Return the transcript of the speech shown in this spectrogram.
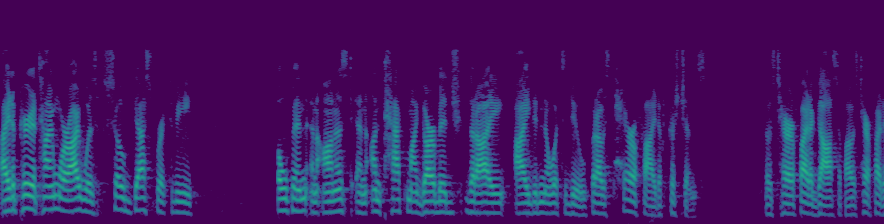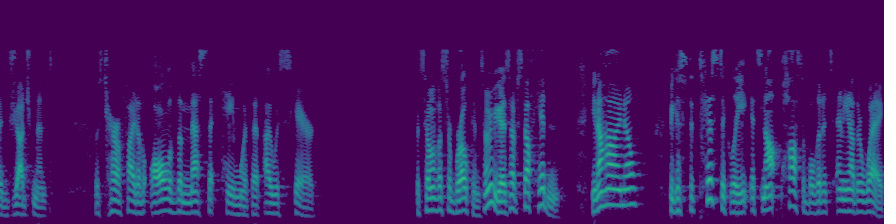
I had a period of time where I was so desperate to be open and honest and unpack my garbage that I, I didn't know what to do. But I was terrified of Christians. I was terrified of gossip. I was terrified of judgment. I was terrified of all of the mess that came with it. I was scared. But some of us are broken. Some of you guys have stuff hidden. You know how I know? Because statistically, it's not possible that it's any other way.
